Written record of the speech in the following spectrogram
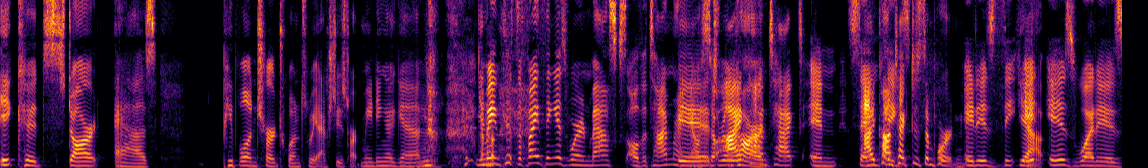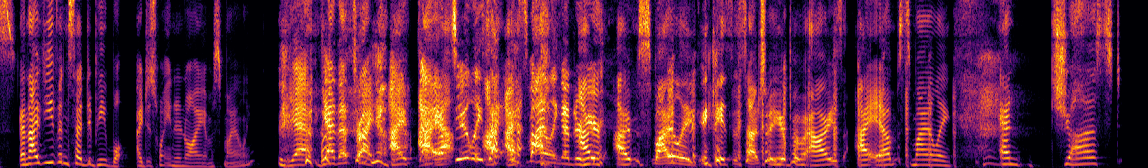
It could start as people in church once we actually start meeting again. I mean, because the funny thing is, we're in masks all the time right now. So really eye hard. contact and saying Eye contact things- is important. It is the. Yeah. It is what is. and I've even said to people, I just want you to know I am smiling. Yeah. Yeah. That's right. I, I, am too, Lisa. I- am smiling under I, here. I'm smiling in case it's not showing up in my eyes. I am smiling. And just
